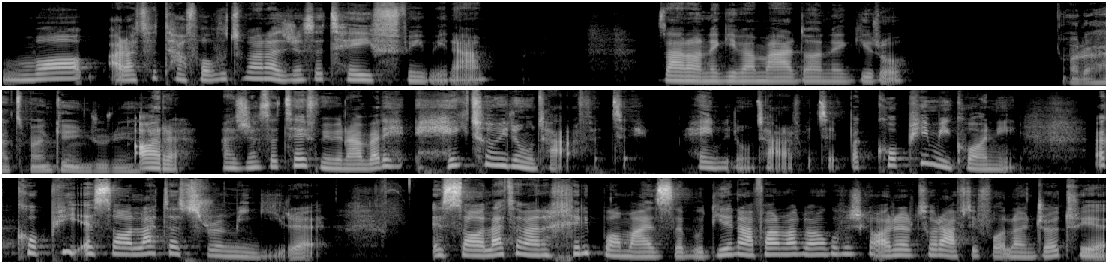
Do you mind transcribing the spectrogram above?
ما البته تفاوت من از جنس تیف می‌بینم. زنانگی و مردانگی رو. آره حتما که اینجوری. آره از جنس تیف می‌بینم. ولی هی تو میری اون طرف تیف هی میری اون طرف تیف و کپی می‌کنی. و کپی اصالتت رو می‌گیره. اصالت من خیلی بامزه بود. یه نفر اومد به من گفتش که آره تو رفتی فلان جا توی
